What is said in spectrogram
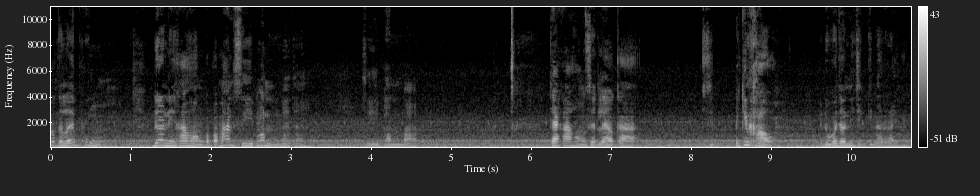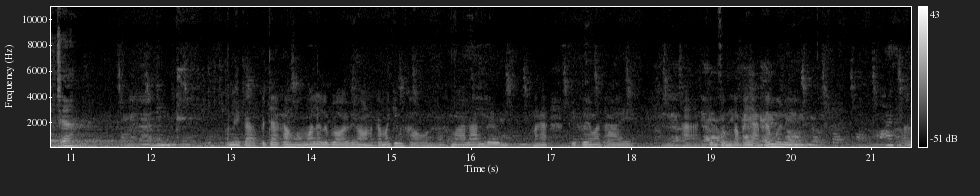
มันก็เลยพุ่ง เดือนนี้ค่าห้องก็ประมาณ4,000นี่แหละจ้ะ4,000บาทจ่ายค่าห้องเสร็จแล้วก็สิไปกินข้าวไปดูว่าเดือนนี้จะกินอะไรนะจ๊ะ นนี้ก็ไปจ่ายค่าห้องมาแล้วเรียบร้อยพี่น้องแล้วก็มากินเขาวนะคะมาร้านเดิมนะคะที่เคยมาไทยอ่ากินสมตำปลาย่างแต่มือนี้อัน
